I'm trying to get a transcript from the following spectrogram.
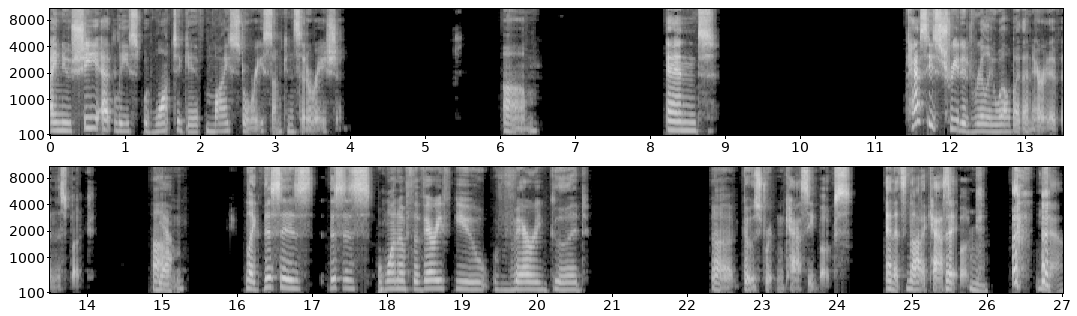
I knew she at least would want to give my story some consideration. Um and Cassie's treated really well by the narrative in this book. Um, Yeah. Like this is this is one of the very few very good uh ghost written Cassie books. And it's not a Cassie But- book. mm. yeah.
